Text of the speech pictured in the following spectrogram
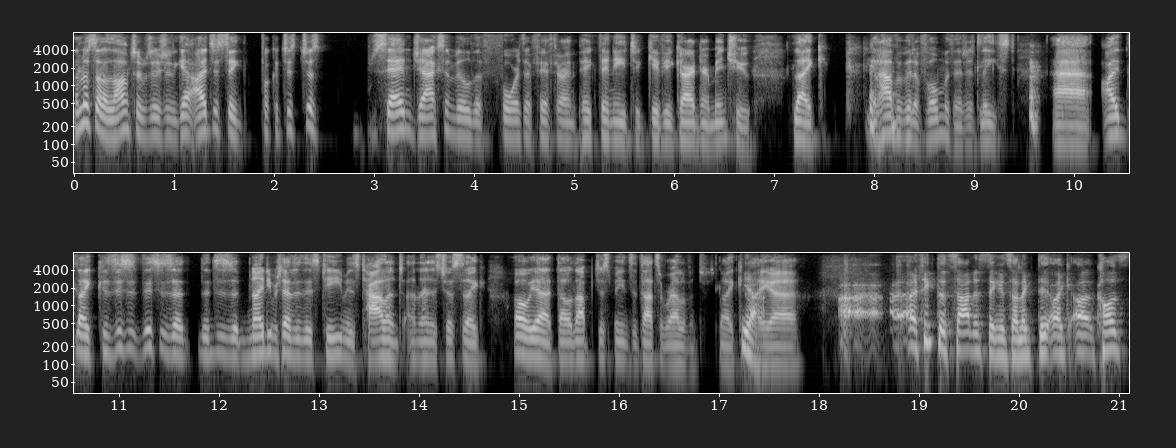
I know it's not a long term position again. I just think fuck it, just just send Jacksonville the fourth or fifth round pick they need to give you Gardner Minshew. Like you'll have a bit of fun with it at least. Uh, I like because this is this is a this is a ninety percent of this team is talent, and then it's just like, oh yeah, that that just means that that's irrelevant. Like yeah, I, uh, I, I think the saddest thing is that like the, like because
